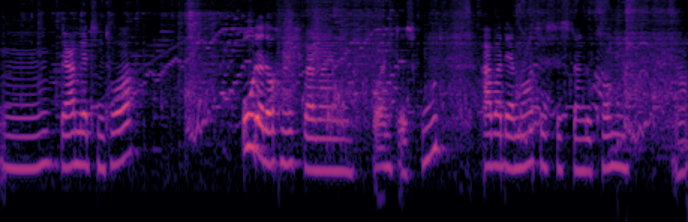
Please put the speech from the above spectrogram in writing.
Mhm, wir haben jetzt ein Tor. Oder doch nicht, weil mein Freund ist gut. Aber der Mortis ist dann gekommen. Ja.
